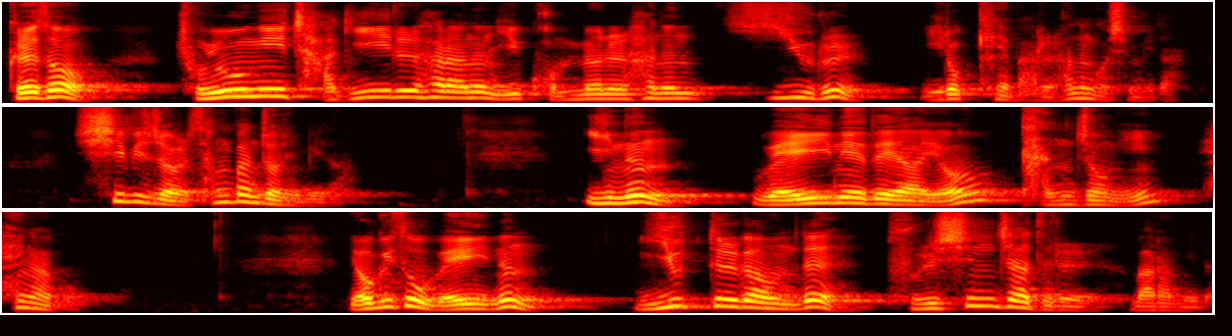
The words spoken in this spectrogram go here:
그래서 조용히 자기 일을 하라는 이 권면을 하는 이유를 이렇게 말을 하는 것입니다. 12절 상반절입니다. 이는 외인에 대하여 단정히 행하고 여기서 외인은 이웃들 가운데 불신자들을 말합니다.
